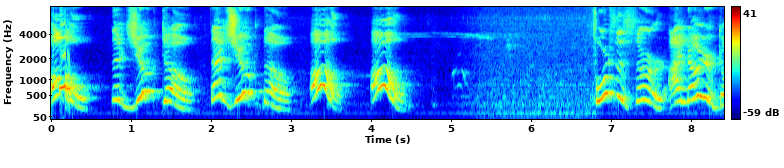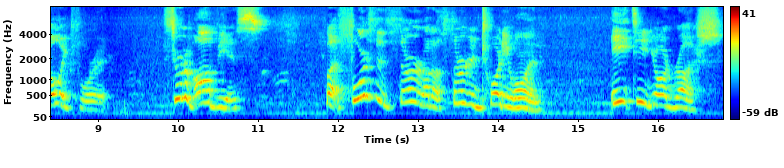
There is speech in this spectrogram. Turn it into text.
Oh! The juke though! That juke though! Oh! Oh! Fourth and third. I know you're going for it. sort of obvious. But fourth and third on a third and 21. 18 yard rush.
